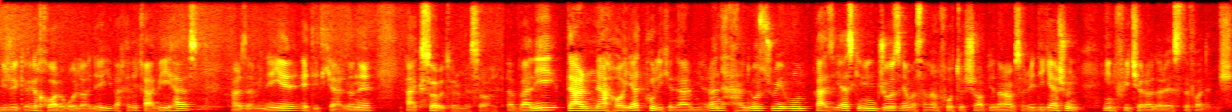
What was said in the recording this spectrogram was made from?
ویژگی های خارق العاده و خیلی قوی هست در زمینه edit کردن عکس‌ها به طور مثال. ولی در نهایت پولی که در میارن هنوز روی اون قضیه است که این جزء مثلا فتوشاپ یا نرم افزارهای دیگهشون این feature ها داره استفاده میشه.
